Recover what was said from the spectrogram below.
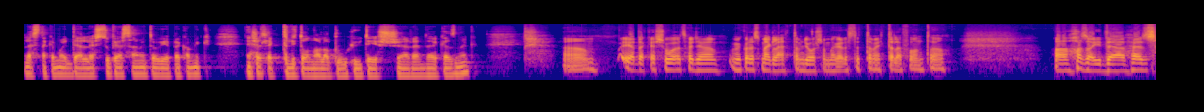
lesznek-e majd Dell-es szuperszámítógépek, amik esetleg Triton alapú hűtéssel rendelkeznek? Um, érdekes volt, hogy a, amikor ezt megláttam, gyorsan megeresztettem egy telefont a, a hazai Dellhez,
